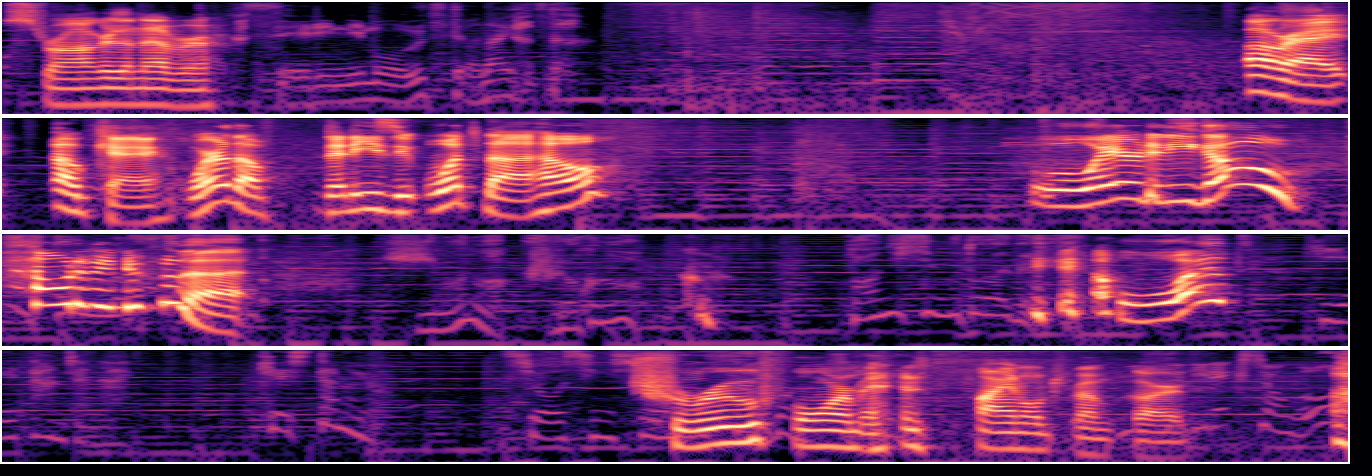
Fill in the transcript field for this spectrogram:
Stronger than ever. All right. Okay. Where the did he? What the hell? Where did he go? How did he do that? yeah, what? True form and final trump card.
